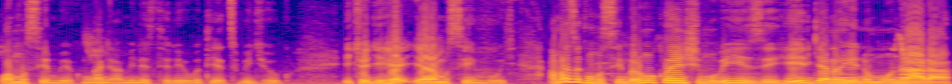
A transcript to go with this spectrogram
wamusimbuye ku mwanya wa minisitiri w'ubutegetsi bw'igihugu. Icyo gihe yaramusimbuye. Amaze kumusimbura nk'uko henshi mubizi hirya no hino mu ntara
